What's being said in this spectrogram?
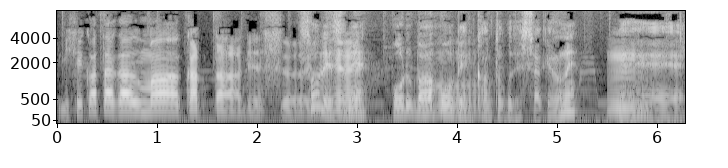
見せ方がうまかったですよね。そうですね。。ポール・バーホーベン監督でしたけどね。うんえ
